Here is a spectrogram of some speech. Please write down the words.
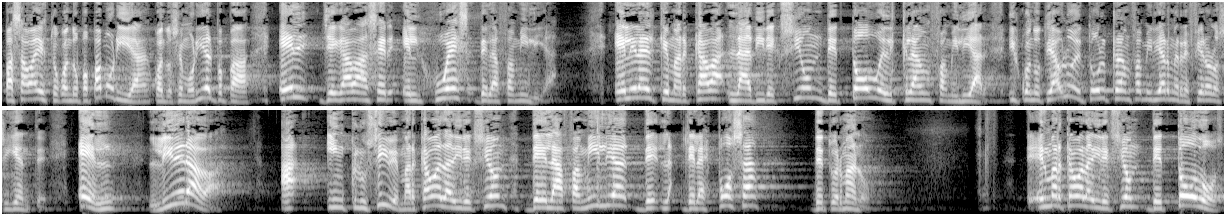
pasaba esto, cuando papá moría, cuando se moría el papá, él llegaba a ser el juez de la familia. Él era el que marcaba la dirección de todo el clan familiar. Y cuando te hablo de todo el clan familiar me refiero a lo siguiente. Él lideraba, inclusive marcaba la dirección de la familia de la esposa de tu hermano. Él marcaba la dirección de todos,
